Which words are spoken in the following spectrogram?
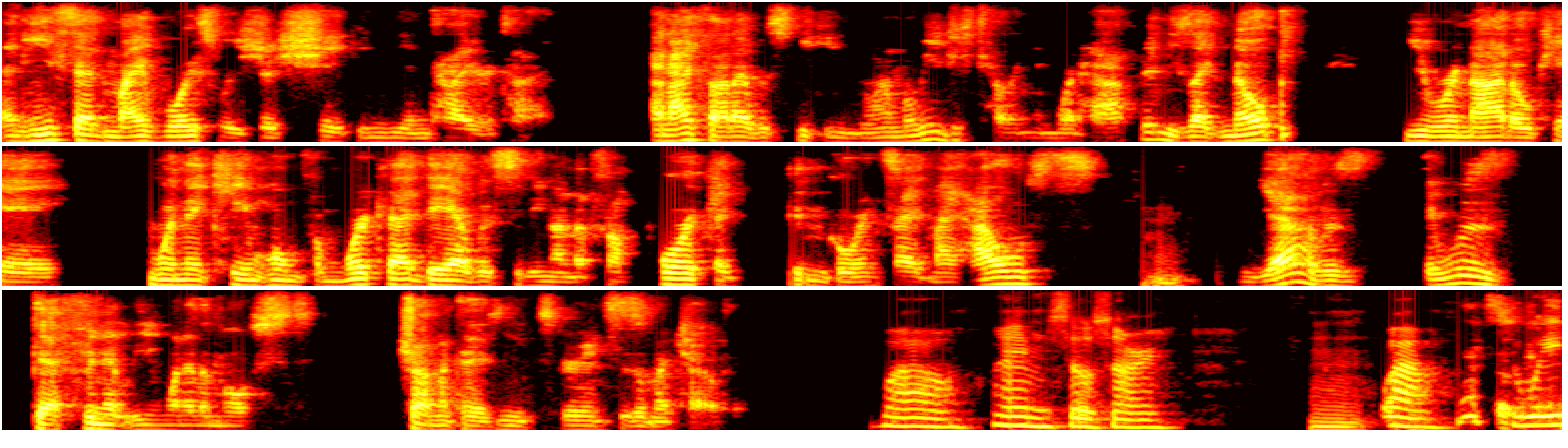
And he said my voice was just shaking the entire time. And I thought I was speaking normally, just telling him what happened. He's like, nope, you were not okay. When they came home from work that day, I was sitting on the front porch. I didn't go inside my house. Mhm. Yeah, it was, it was definitely one of the most traumatizing experiences of my childhood. Wow. I am so sorry. Mm. Wow. That's So we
